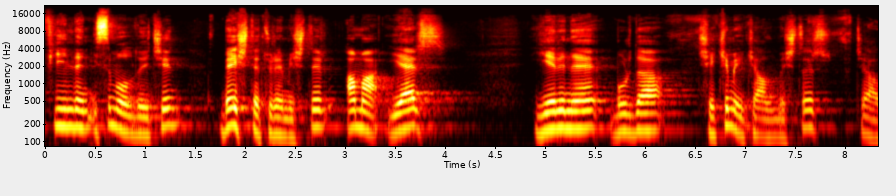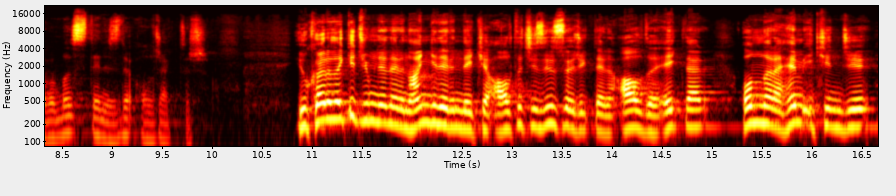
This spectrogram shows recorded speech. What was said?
fiilden isim olduğu için 5 de türemiştir. Ama yer yerine burada çekim eki almıştır. Cevabımız denizde olacaktır. Yukarıdaki cümlelerin hangilerindeki altı çizili sözcüklerini aldığı ekler onlara hem ikinci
